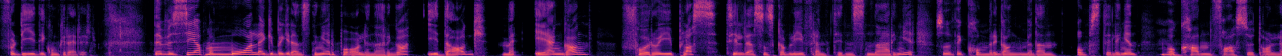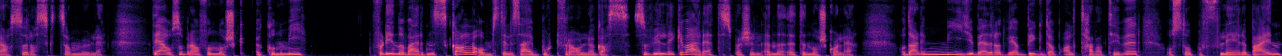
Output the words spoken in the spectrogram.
fordi de konkurrerer. Det vil si at man må legge begrensninger på oljenæringa i dag, med en gang, for å gi plass til det som skal bli fremtidens næringer, sånn at vi kommer i gang med den omstillingen mm. og kan fase ut olja så raskt som mulig. Det er også bra for norsk økonomi. Fordi når verden skal omstille seg bort fra olje og gass, så vil det ikke være etterspørsel etter norsk olje. Og da er det mye bedre at vi har bygd opp alternativer og står på flere bein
